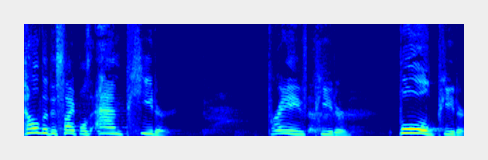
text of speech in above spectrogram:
Tell the disciples and Peter brave Peter, bold Peter,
